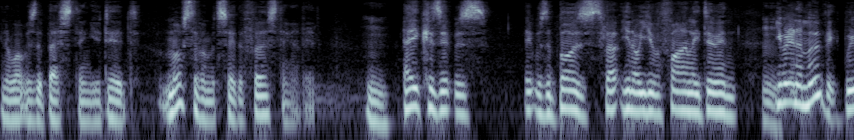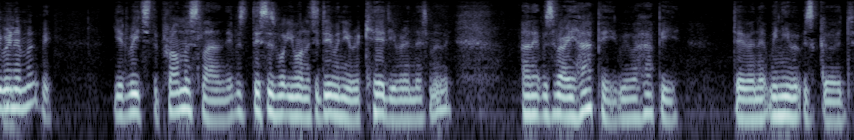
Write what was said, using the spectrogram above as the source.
You know, what was the best thing you did? Most of them would say the first thing I did. Hmm. A, because it was it was a buzz. You know, you were finally doing. Hmm. You were in a movie. We were in a hmm. movie. You'd reached the promised land. It was this is what you wanted to do when you were a kid. You were in this movie, and it was very happy. We were happy doing it. We knew it was good.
